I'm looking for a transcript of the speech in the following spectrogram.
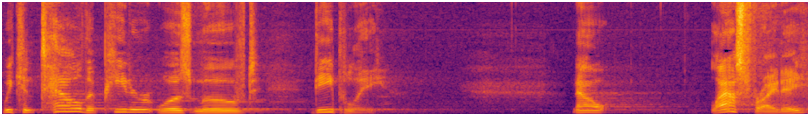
We can tell that Peter was moved deeply. Now, last Friday,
